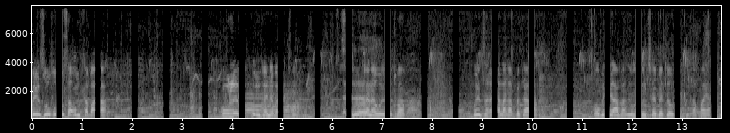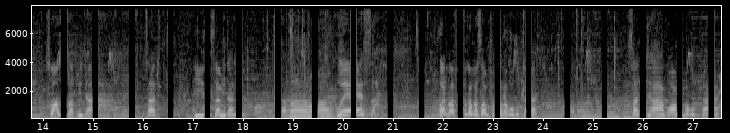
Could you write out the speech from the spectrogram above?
Bezobusa umhlabani kule kumkani abathini. Sinomntana wethu apha kwenzakala kaphe kapha wabehamba ngewilitshe bethe ugqika phaya. Sozaphindahambe sathi yiza mntana weza wathi bafika basamfaka kubuhlali sathi hamba hamba kubuhlali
